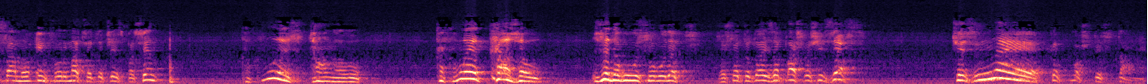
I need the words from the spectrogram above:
само информацията, че е спасен. Какво е станало? Какво е казал, за да го освободят? Защото той заплашваше Зевс. че знае какво ще стане.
